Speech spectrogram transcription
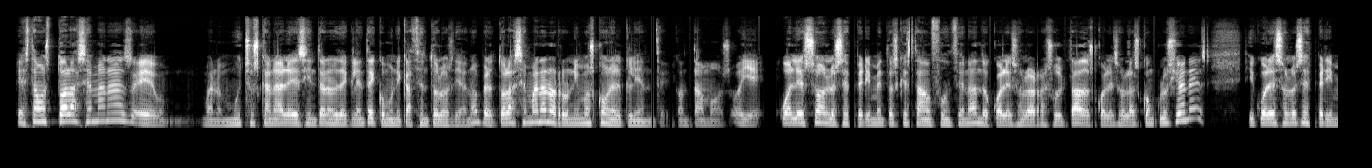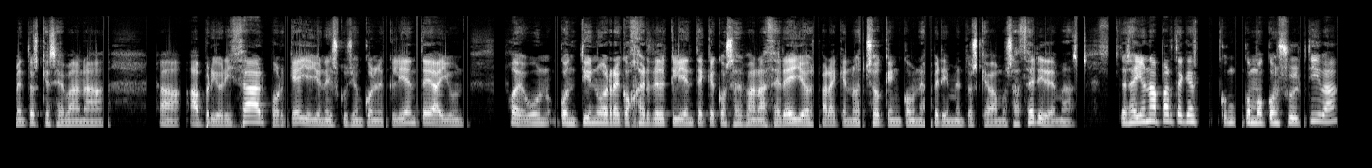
estamos todas las semanas, eh, bueno, muchos canales internos de cliente y comunicación todos los días, ¿no? Pero toda la semana nos reunimos con el cliente, contamos, oye, cuáles son los experimentos que estaban funcionando, cuáles son los resultados, cuáles son las conclusiones y cuáles son los experimentos que se van a, a priorizar, por qué, y hay una discusión con el cliente, hay un, un continuo recoger del cliente qué cosas van a hacer ellos para que no choquen con experimentos que vamos a hacer y demás. Entonces hay una parte que es como consultiva,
